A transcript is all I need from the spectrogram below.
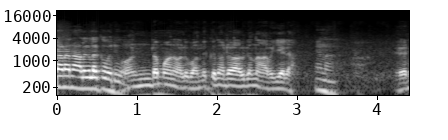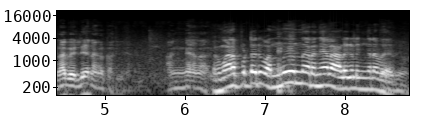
കാണാൻ ആളുകളൊക്കെ വരുമോ കണ്ടമാനം ആൾ. വന്നിക്കുന്ന ആൾക്കൊന്നും അറിയല. എന്നാ വലിയ ഞങ്ങൾക്ക് അറിയാം അങ്ങനെ ബഹുമാനപ്പെട്ടവർ വന്നു എന്ന് അറിഞ്ഞാൽ ആളുകൾ ഇങ്ങനെ വരും.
